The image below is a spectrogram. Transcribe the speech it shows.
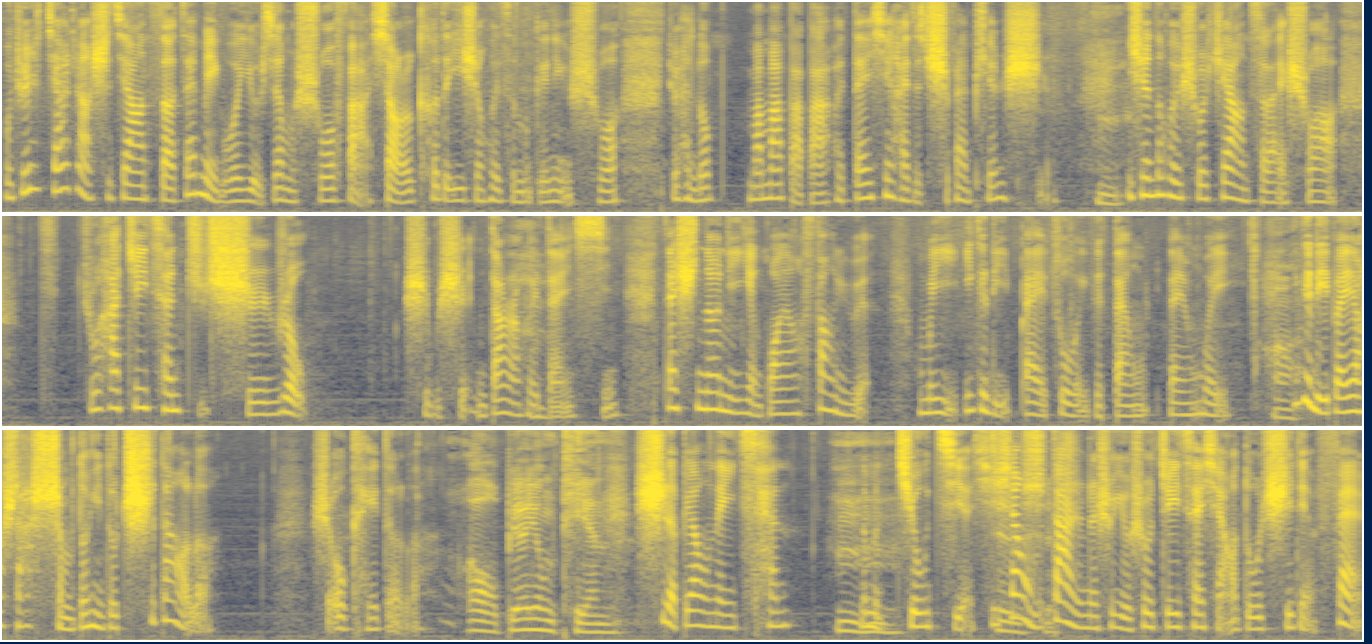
我觉得家长是这样子啊，在美国有这么说法，小儿科的医生会这么跟你说，就很多妈妈爸爸会担心孩子吃饭偏食，嗯医生都会说这样子来说啊，如果他这一餐只吃肉。是不是？你当然会担心，但是呢，你眼光要放远。我们以一个礼拜作为一个单单位，好一个礼拜要是他什么东西都吃到了，是 OK 的了。哦，不要用天，是的，不要用那一餐嗯，那么纠结。其实像我们大人的时候，有时候这一餐想要多吃点饭，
